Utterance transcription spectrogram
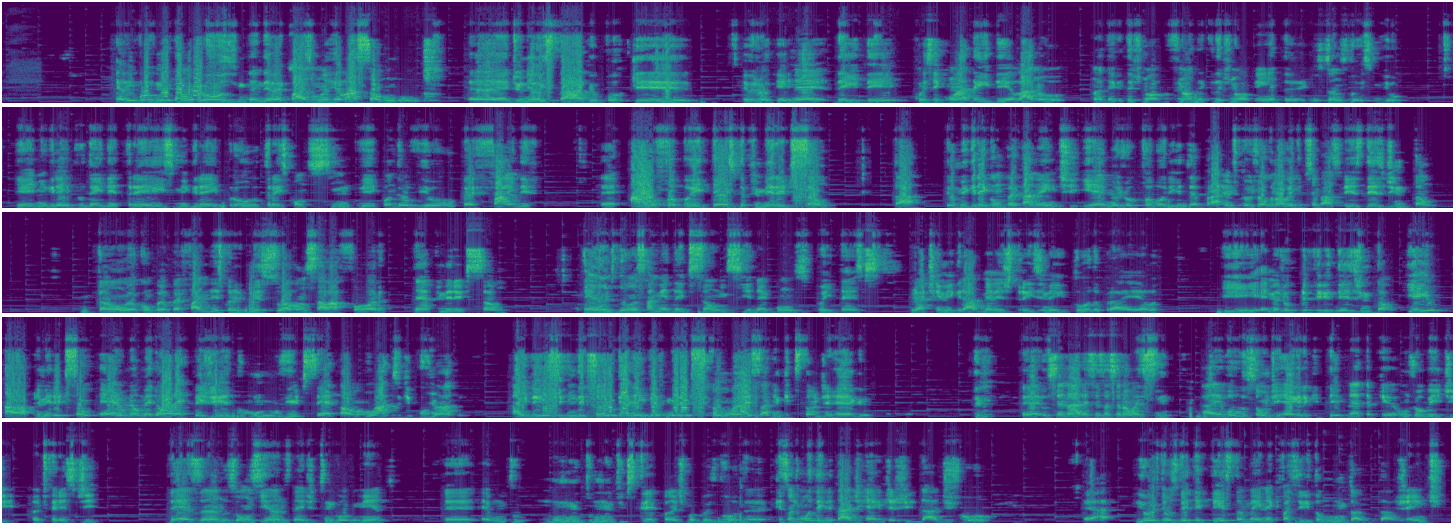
É um envolvimento amoroso, entendeu? É quase uma relação é, de união estável, porque eu joguei, né, D&D, comecei com AD&D lá no, na década de no, no final da década de 90 e nos anos 2000. E aí migrei pro D&D 3, migrei pro 3.5, e aí quando eu vi o Pathfinder é, Alpha Playtest da primeira edição, tá? Eu migrei completamente e é meu jogo favorito, é praticamente que eu jogo 90% das vezes desde então. Então eu acompanho o Pathfinder desde quando ele começou a lançar lá fora, né, a primeira edição. Até antes do lançamento da edição em si, né, com os playtests, eu já tinha migrado minha mesa de 3,5 toda para ela. E é meu jogo preferido desde então. E aí, a primeira edição era o meu melhor RPG do mundo e etc. Tal, não largo isso aqui por nada. Aí veio a segunda edição, eu não quero nem ver a primeira edição mais, sabe? Em questão de regra. É, o cenário é sensacional, mas assim, a evolução de regra que teve, né? Até porque é um jogo aí de uma diferença de 10 anos, 11 anos, né, de desenvolvimento. É, é muito, muito, muito discrepante uma coisa do outro. É questão de modernidade de regra, de agilidade de jogo. É, e hoje tem os VTTs também, né, que facilitam muito a da gente.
